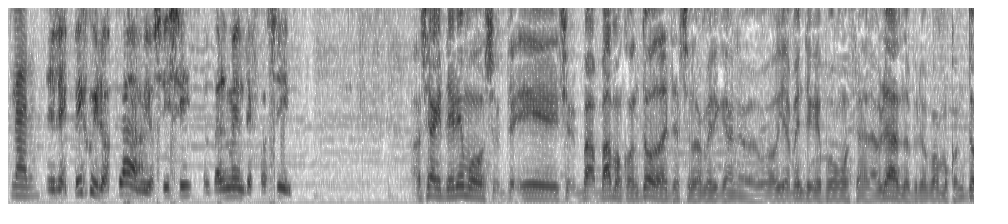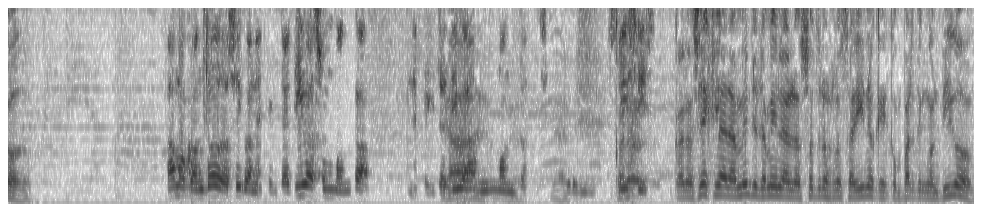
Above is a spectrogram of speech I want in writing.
Claro. El espejo y los cambios, sí, sí, totalmente, fue así. O sea que tenemos, eh, va- vamos con todo a este sudamericano. Obviamente que podemos estar hablando, pero vamos con todo. Vamos con todo, sí, con expectativas un montón. Con expectativas Claro, un montón. claro. Sí, Cono- sí, sí. ¿Conocés claramente también a los otros rosarinos que comparten contigo?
